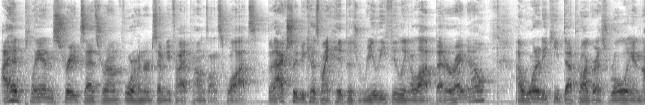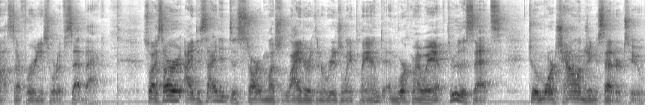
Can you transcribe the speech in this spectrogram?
I had planned straight sets around 475 pounds on squats, but actually because my hip is really feeling a lot better right now, I wanted to keep that progress rolling and not suffer any sort of setback. So I started I decided to start much lighter than originally planned and work my way up through the sets to a more challenging set or two.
